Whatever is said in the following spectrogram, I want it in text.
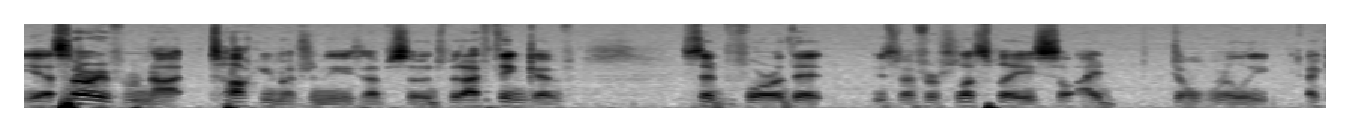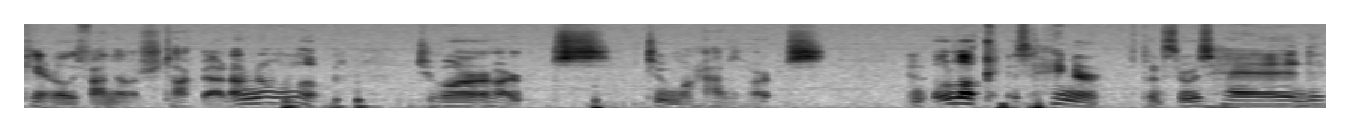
Yeah, sorry for not talking much in these episodes, but I think I've said before that it's my first Let's Play, so I don't really, I can't really find that much to talk about. Oh no, look, two more hearts, two more halves of hearts. And oh look, it's a hanger. Let's put through his head.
